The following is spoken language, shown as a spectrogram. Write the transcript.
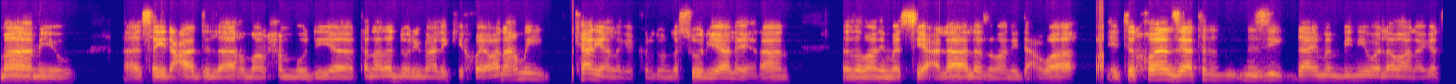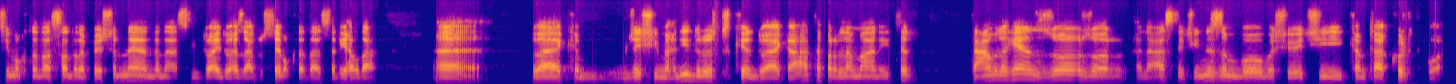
مامی و سەید عادلە هەمام حمودیە تەنانەت نوری مالکی خۆی ئەوانە هەمووی کاریان لەگە کردوون لە سووریا لە ئێران لە زمانی مەسی علا لە زمانی داوا ئیتر خۆیان زیاتر نزیک دای من بینیوە لەوان ئەگەر چی مختدا سەدرە پێشتر نیان دەناسی دوای 2023 مختدا سەری هەڵدا دوایە کە جێشی مەدی دروست کرد دوایەکە هاتە پەرلەمان ئیتر تعاملەکەیان زۆر زۆر لە ئاستێکی نزم بۆ بە شێوەیەکی کەم تا کورت بووە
